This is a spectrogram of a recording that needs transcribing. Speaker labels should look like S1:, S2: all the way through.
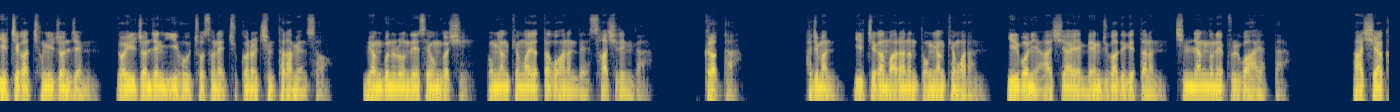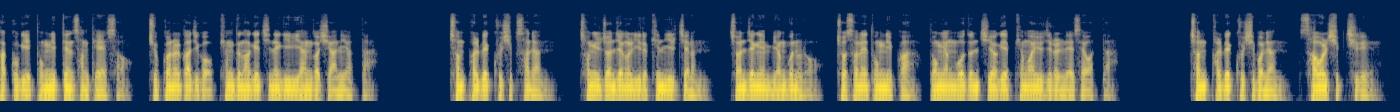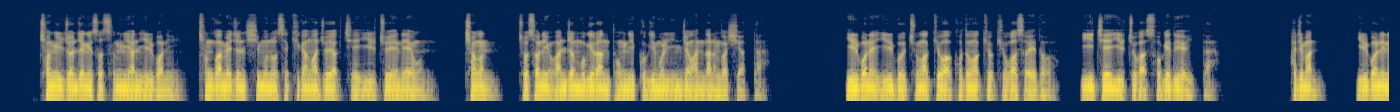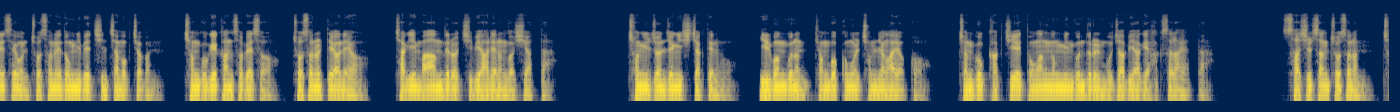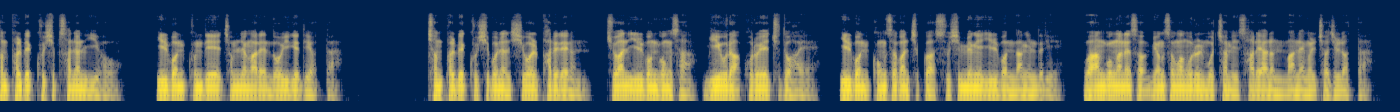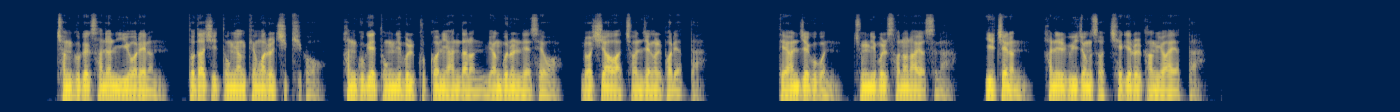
S1: 일제가 청일전쟁, 노일전쟁 이후 조선의 주권을 침탈하면서 명분으로 내세운 것이 동양평화였다고 하는데 사실인가? 그렇다. 하지만 일제가 말하는 동양평화란 일본이 아시아의 맹주가 되겠다는 침략론에 불과하였다. 아시아 각국이 독립된 상태에서 주권을 가지고 평등하게 지내기 위한 것이 아니었다. 1894년 청일전쟁을 일으킨 일제는 전쟁의 명분으로 조선의 독립과 동양 모든 지역의 평화 유지를 내세웠다. 1895년 4월 17일 청일전쟁에서 승리한 일본이 청과 맺은 시모노세키 강화 조약 제1조의 내용은 청은 조선이 완전 무결한 독립국임을 인정한다는 것이었다. 일본의 일부 중학교와 고등학교 교과서에도 이 제1조가 소개되어 있다. 하지만 일본인이 세운 조선의 독립의 진짜 목적은 전국의 간섭에서 조선을 떼어내어 자기 마음대로 지배하려는 것이었다. 청일전쟁이 시작된 후 일본군은 경복궁을 점령하였고 전국 각지의 동학농민군들을 무자비하게 학살하였다. 사실상 조선은 1894년 이후 일본 군대의 점령 아래 놓이게 되었다. 1895년 10월 8일에는 주한 일본 공사 미우라 고로의 주도하에 일본 공사관 측과 수십 명의 일본 낭인들이 왕궁 안에서 명성황후를 무참히 살해하는 만행을 저질렀다. 1904년 2월에는 또다시 동양 평화를 지키고 한국의 독립을 굳건히 한다는 명분을 내세워 러시아와 전쟁을 벌였다. 대한제국은 중립을 선언하였으나 일제는 한일 위정서 체결을 강요하였다.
